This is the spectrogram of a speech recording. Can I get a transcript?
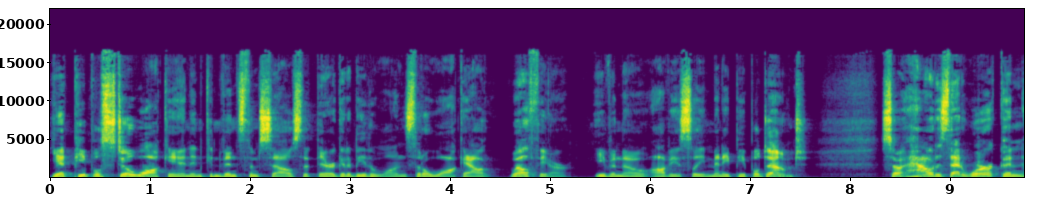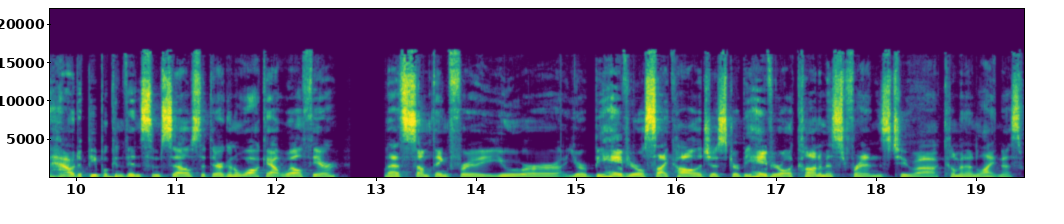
yet people still walk in and convince themselves that they're going to be the ones that'll walk out wealthier, even though obviously many people don't. So, how does that work, and how do people convince themselves that they're going to walk out wealthier? That's something for your your behavioral psychologist or behavioral economist friends to uh, come and enlighten us.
